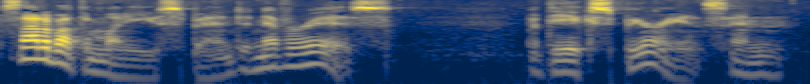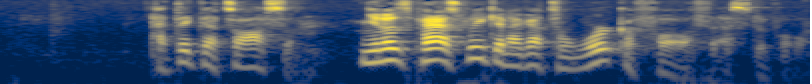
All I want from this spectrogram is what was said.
It's not about the money you spend, it never is, but the experience. And I think that's awesome. You know, this past weekend I got to work a fall festival.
